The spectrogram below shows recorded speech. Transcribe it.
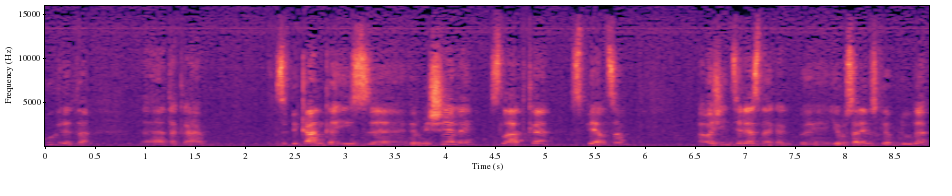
кугель это э, такая запеканка из э, вермишели, сладкая, с перцем. Очень интересное, как бы, иерусалимское блюдо.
